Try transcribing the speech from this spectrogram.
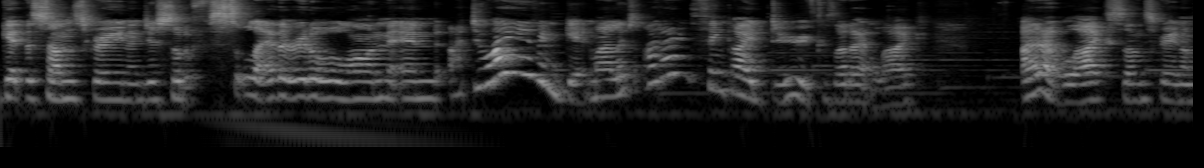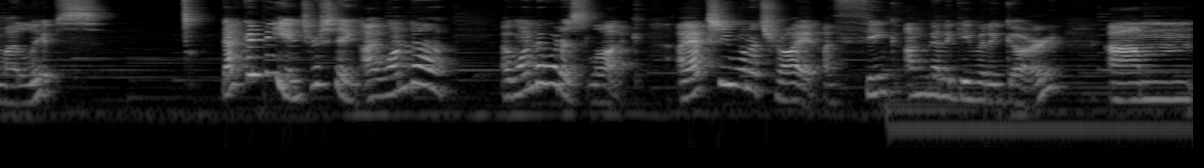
get the sunscreen and just sort of slather it all on and do I even get my lips? I don't think I do because I don't like I don't like sunscreen on my lips. That could be interesting. I wonder I wonder what it's like. I actually want to try it. I think I'm going to give it a go. Um,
